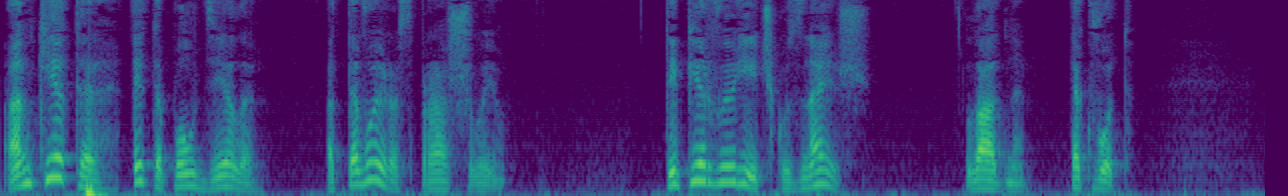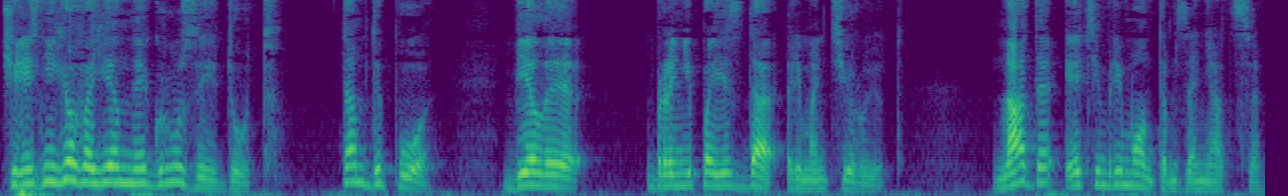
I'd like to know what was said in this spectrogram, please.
Анкета — это полдела. Оттого и расспрашиваю. Ты первую речку знаешь? Ладно, так вот. Через нее военные грузы идут. Там депо. Белые бронепоезда ремонтируют. Надо этим ремонтом заняться.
